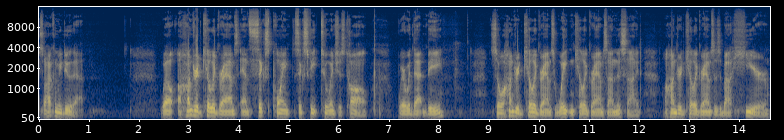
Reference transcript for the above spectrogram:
So how can we do that? Well, 100 kilograms and 6.6 feet 2 inches tall. Where would that be? So 100 kilograms, weight in kilograms on this side. 100 kilograms is about here.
